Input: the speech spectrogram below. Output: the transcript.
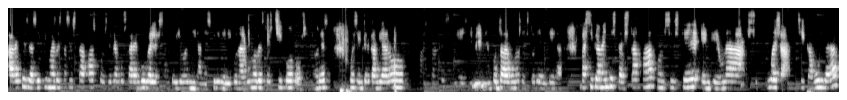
a veces las víctimas de estas estafas pues deben buscar en Google el santo yo y mira, me escriben y con alguno de estos chicos o señores pues he intercambiado bastantes emails, me, me han contado algunos de historia entera. Básicamente esta estafa consiste en que una supuesta chica búlgara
